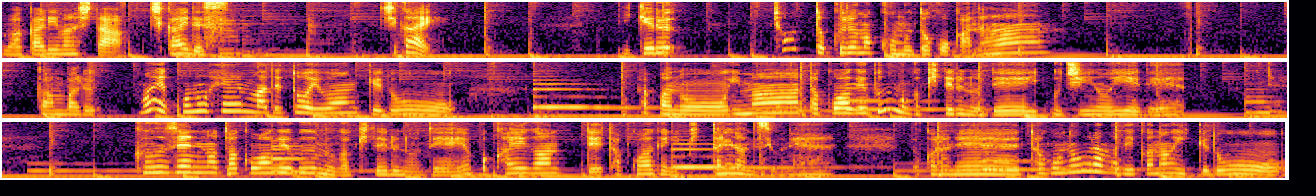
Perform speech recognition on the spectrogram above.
わかりました。近いです。近い。行ける。ちょっと車混むとこかな。頑張る。前この辺までとは言わんけどやっぱあの今たこ揚げブームが来てるのでうちの家で。空前のたこ揚げブームが来てるのでやっぱ海岸ってたこ揚げにぴったりなんですよね。だからね田子の浦まで行かないけど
